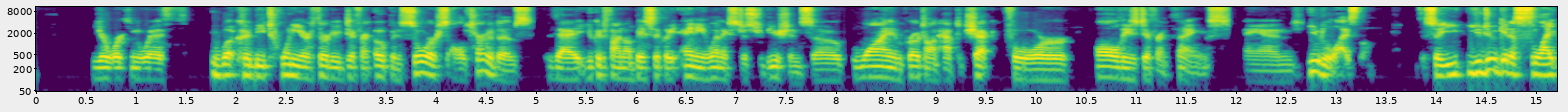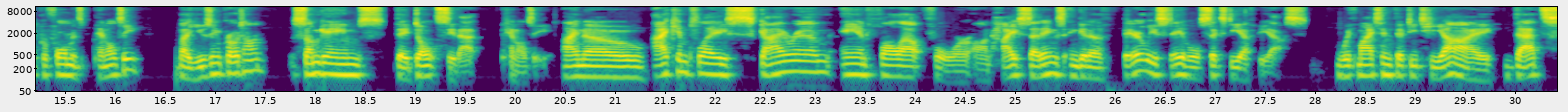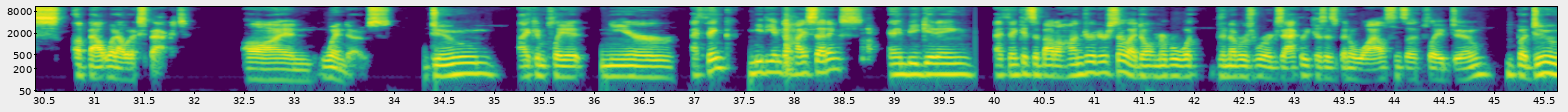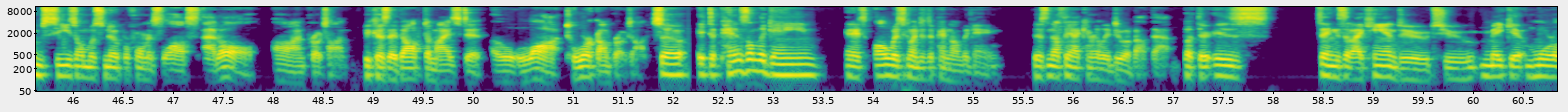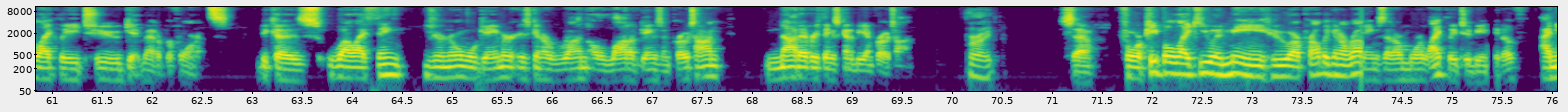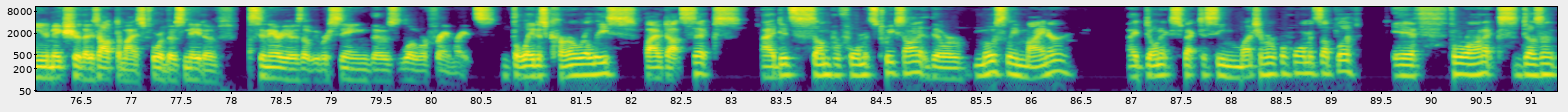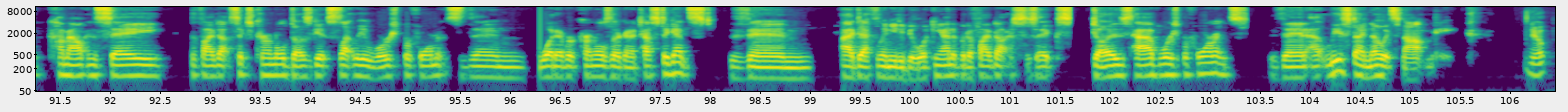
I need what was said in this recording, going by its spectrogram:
You're working with what could be 20 or 30 different open source alternatives that you could find on basically any Linux distribution. So Wine and Proton have to check for all these different things and utilize them. So you, you do get a slight performance penalty by using Proton. Some games, they don't see that penalty. I know I can play Skyrim and Fallout 4 on high settings and get a fairly stable 60 FPS. With my 1050 Ti, that's about what I would expect on Windows. Doom, I can play it near, I think, medium to high settings and be getting I think it's about 100 or so. I don't remember what the numbers were exactly because it's been a while since I've played Doom. But Doom sees almost no performance loss at all on Proton because they've optimized it a lot to work on Proton. So it depends on the game and it's always going to depend on the game. There's nothing I can really do about that. But there is things that I can do to make it more likely to get better performance. Because while I think your normal gamer is going to run a lot of games in Proton, not everything's going to be in Proton. Right. So for people like you and me who are probably going to run games that are more likely to be native, I need to make sure that it's optimized for those native scenarios that we were seeing those lower frame rates. The latest kernel release, 5.6, I did some performance tweaks on it. They were mostly minor. I don't expect to see much of a performance uplift. If Phoronix doesn't come out and say the 5.6 kernel does get slightly worse performance than whatever kernels they're going to test against, then I definitely need to be looking at it. But if 5.6 does have worse performance, then at least I know it's not me. Yep.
